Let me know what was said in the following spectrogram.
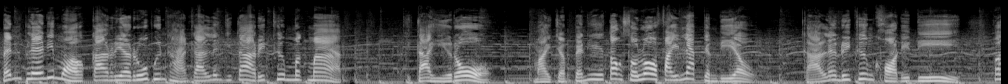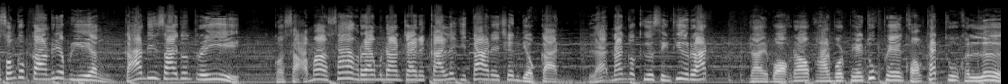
เป็นเพลงที่เหมาะกับการเรียนรู้พื้นฐานการเล่นกีตาร์ริทึมมากๆกีตาร์ฮีโร่ไม่จำเป็นที่จะต้องโซโล่ไฟแลบอย่างเดียว การเล่นริทึมคอร์ดดีๆ ผสมกับการเรียบเรียง การดีไซน์ดนตรี ก็สามารถสร้างแรงบันดาลใจในการเล่นกีตาร์ได้เช่นเดียวกัน และนั่นก็คือสิ่งที่รัฐ ได้บอกเราผ่านบทเพลงทุกเพลงของ Tattoo Color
